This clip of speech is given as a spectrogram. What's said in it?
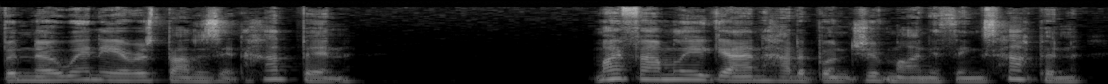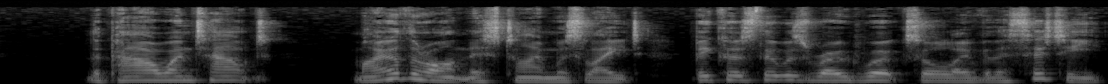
but nowhere near as bad as it had been. My family again had a bunch of minor things happen. The power went out. My other aunt this time was late because there was roadworks all over the city,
